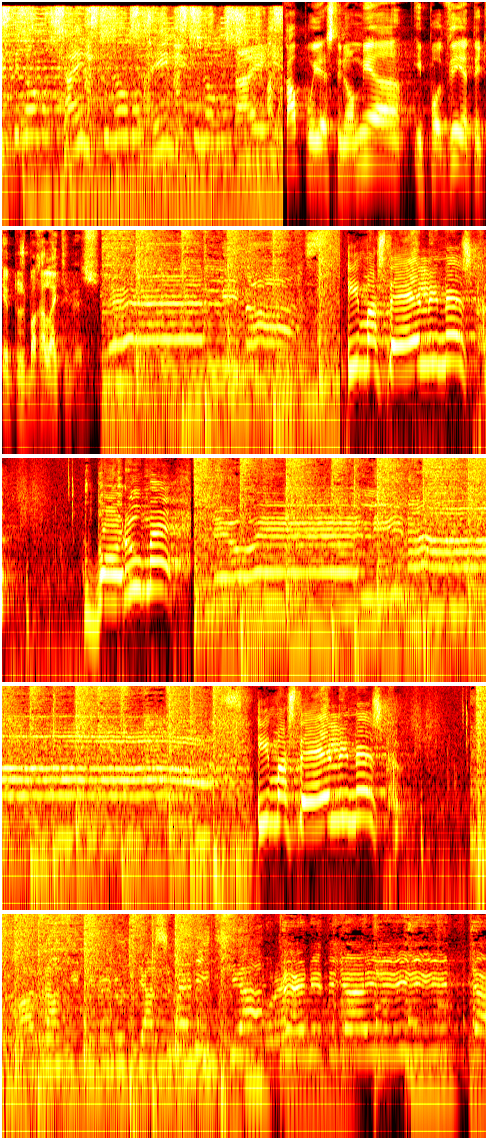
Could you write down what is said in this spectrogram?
Αστυνόμος, θα είναι αστυνόμος, θα είναι θα είναι Κάπου η αστυνομία υποδίεται και τους μπαχαλάκιδες. Έλληνας Είμαστε Έλληνες. Μπορούμε. Είμαστε Έλληνες. Παράθη την λουδιασμένη τιά Ρένιτια ίδια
